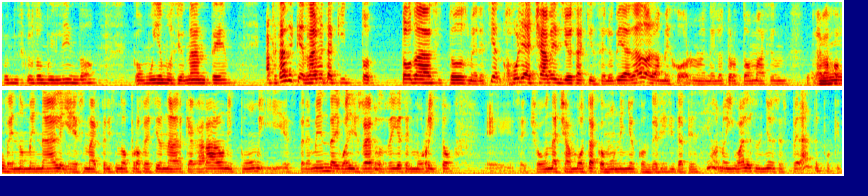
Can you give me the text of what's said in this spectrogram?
fue un discurso muy lindo como muy emocionante. A pesar de que realmente aquí todas y todos merecían. Julia Chávez, yo es a quien se le hubiera dado, a lo mejor ¿no? en el otro toma hace un trabajo mm. fenomenal y es una actriz no profesional que agarraron y pum, y es tremenda. Igual Israel Rodríguez, el morrito, eh, se echó una chambota como un niño con déficit de atención, ¿no? Igual es un niño desesperante porque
